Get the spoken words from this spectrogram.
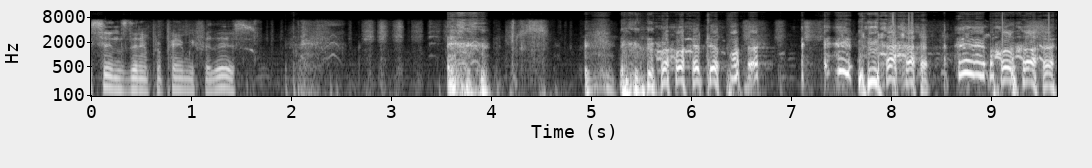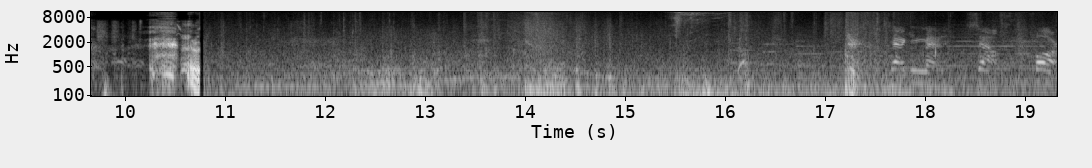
Sins didn't prepare me for this. what the fuck? nah. Hold on. Tagging man, south, far.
